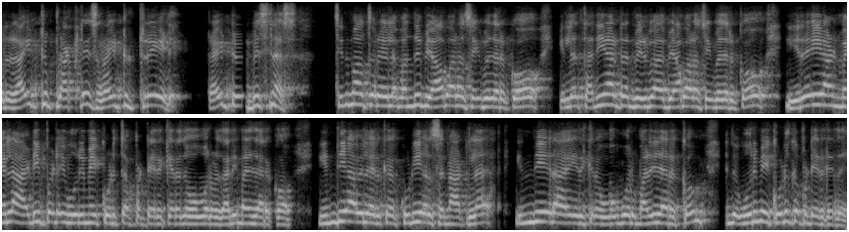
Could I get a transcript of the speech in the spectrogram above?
ஒரு right to practice right to trade right to business cinema துறையில வந்து வியாபாரம் செய்வதற்கோ இல்ல தனியார் வியாபாரம் செய்வதற்கோ இறையாண்மையில அடிப்படை உரிமை கொடுத்தப்பட்டிருக்கிறது ஒவ்வொரு தனி மனிதருக்கும். இந்தியாவில் இருக்கிற குடியரசு நாட்டுல இந்தியராக இருக்கிற ஒவ்வொரு மனிதருக்கும் இந்த உரிமை கொடுக்கப்பட்டிருக்கிறது.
